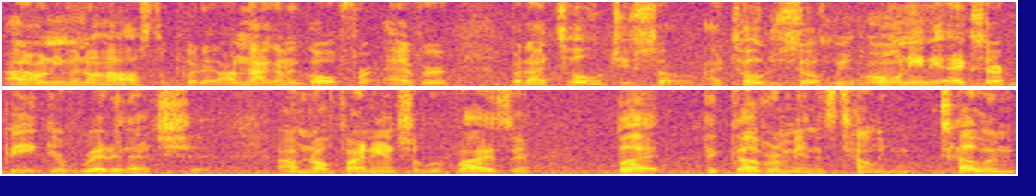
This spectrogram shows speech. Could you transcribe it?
I don't even know how else to put it. I'm not gonna go forever, but I told you so. I told you so. If we own any XRP, get rid of that shit. I'm no financial advisor, but the government is telling you, telling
